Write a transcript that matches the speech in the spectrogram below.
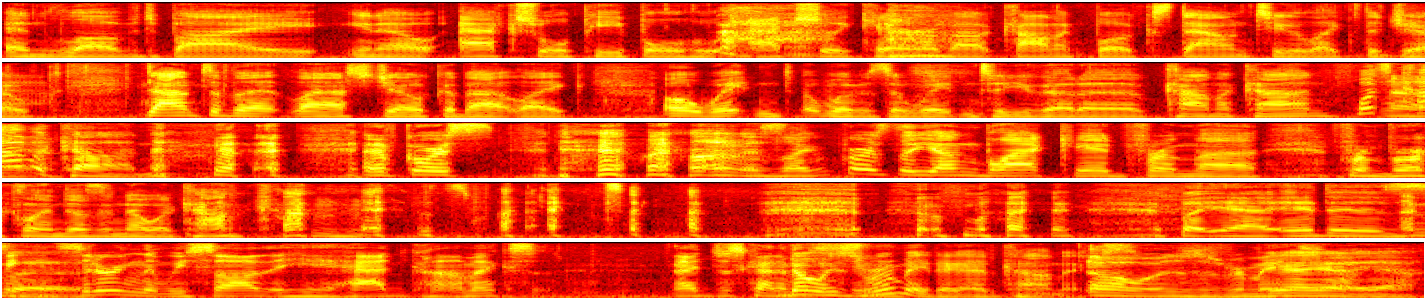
and loved by you know actual people who actually care about comic books down to like the joke down to that last joke about like oh wait unt- what was it wait until you go to comic con what's Oh, comic con and of course well, I was like of course the young black kid from uh from Brooklyn doesn't know what comic con Mm-hmm. is but, but but yeah it is I mean, uh, considering that we saw that he had comics, I just kind of no his roommate had comics Oh, it was his roommate. yeah, yeah, yeah.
